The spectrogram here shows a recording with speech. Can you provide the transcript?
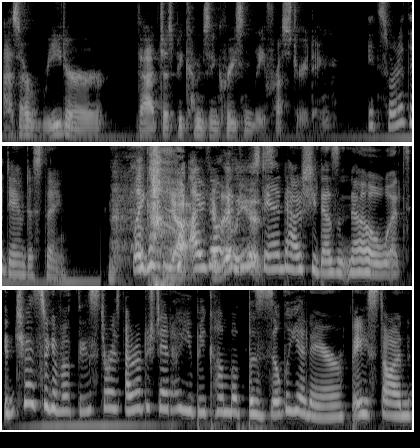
as a reader, that just becomes increasingly frustrating. It's sort of the damnedest thing. Like, Yeah, I don't really is. understand how she doesn't know what's interesting about these stories. I don't understand how you become a bazillionaire based on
